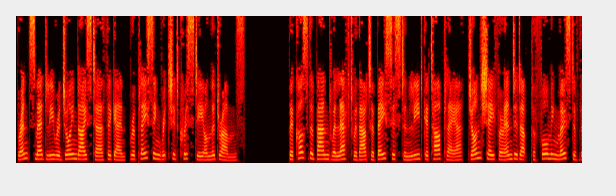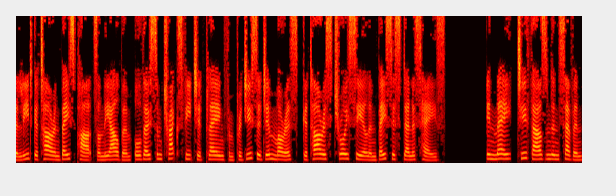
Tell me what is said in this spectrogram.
Brent Smedley rejoined Iced Earth again, replacing Richard Christie on the drums. Because the band were left without a bassist and lead guitar player, Jon Schaffer ended up performing most of the lead guitar and bass parts on the album, although some tracks featured playing from producer Jim Morris, guitarist Troy Seele and bassist Dennis Hayes. In May, 2007,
